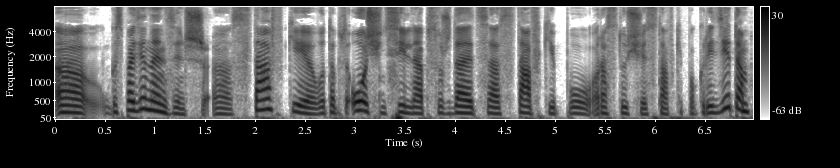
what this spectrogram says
Uh, господин Энзинш, э, ставки, вот очень сильно обсуждаются ставки по, растущие ставки по кредитам.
